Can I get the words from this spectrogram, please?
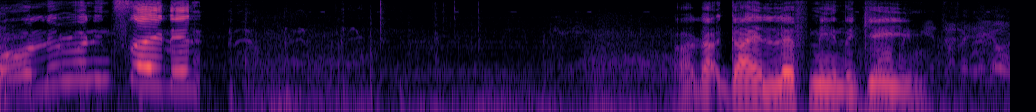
Oh, run. Oh, ah, that guy left me in the game. Into the AO.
